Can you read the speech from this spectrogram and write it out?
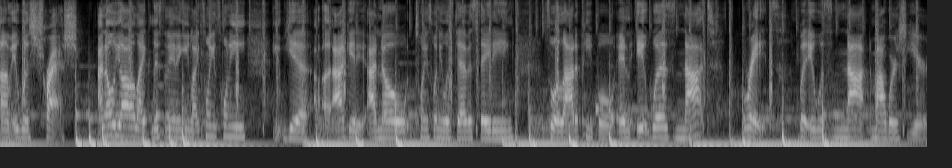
Um, it was trash. I know y'all like listening and you like 2020. Yeah, I, I get it. I know 2020 was devastating to a lot of people, and it was not great, but it was not my worst year.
